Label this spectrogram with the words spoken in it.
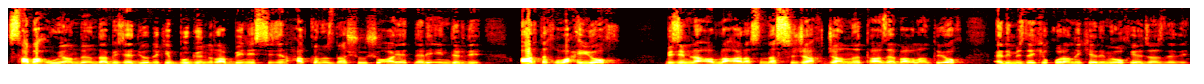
Sabah uyandığında bize diyordu ki bugün Rabbiniz sizin hakkınızda şu şu ayetleri indirdi. Artık vahiy yok. Bizimle Allah arasında sıcak, canlı, taze bağlantı yok. Elimizdeki Kur'an-ı Kerim'i okuyacağız dedi.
